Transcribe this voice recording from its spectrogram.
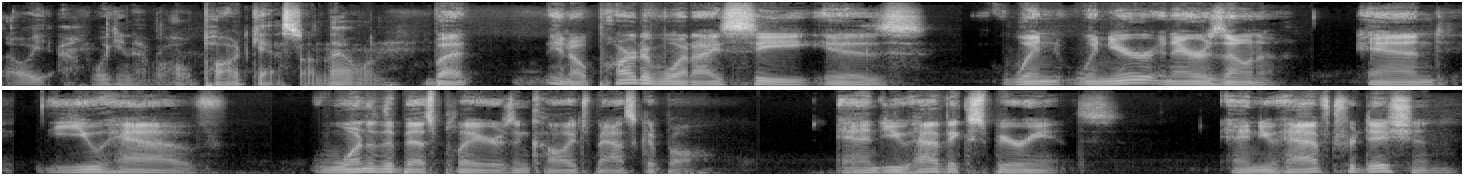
Oh yeah, we can have a whole podcast on that one. But you know, part of what I see is when when you're in Arizona and you have one of the best players in college basketball, and you have experience, and you have tradition,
